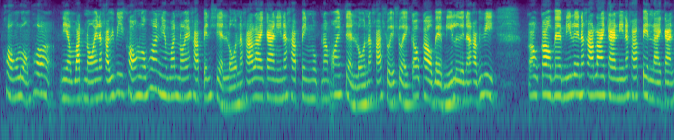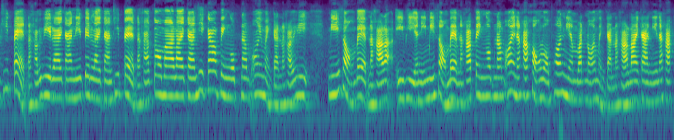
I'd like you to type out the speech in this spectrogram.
ของหลวงพ่อเนียมวัดน้อยนะคะพี่พีของหลวงพ่อเนียมวัดน้อยค่ะ เป็นเสียนโลนนะคะ รายการนี้นะคะ เป็นงบน้ำอ้อยเสียนโลนนะคะ สวยๆเก่าๆแบบนี้เลยนะคะ พี่พีเก่าๆแบบนี้เลยนะคะ รายการนี้นะคะ เป็นรายการที่แปดนะคะ พี่พีรายการนี้เป็นรายการที่แปดนะคะ ต่อมารายการที่เก้าเป็นงบน้ำอ้อยเหมือนกันนะคะ พี่พีมีสองแบบนะคะละ EP อันนี้มีสองแบบนะคะ เป็นงบน้ำอ้อยนะคะ ของหลวงพ่อเนียมวัดน้อยเหมือนกันนะคะ รายการนี้นะคะ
